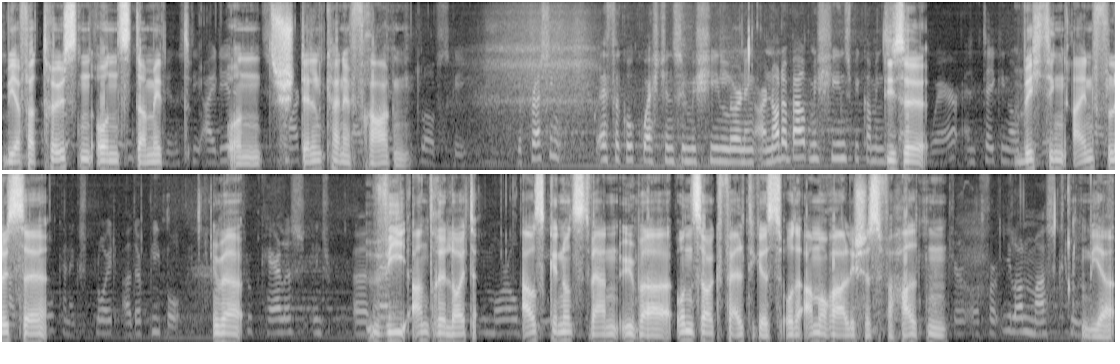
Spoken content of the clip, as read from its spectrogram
wir vertrösten uns damit und stellen keine Fragen. Diese wichtigen Einflüsse über wie andere Leute ausgenutzt werden, über unsorgfältiges oder amoralisches Verhalten. Wir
